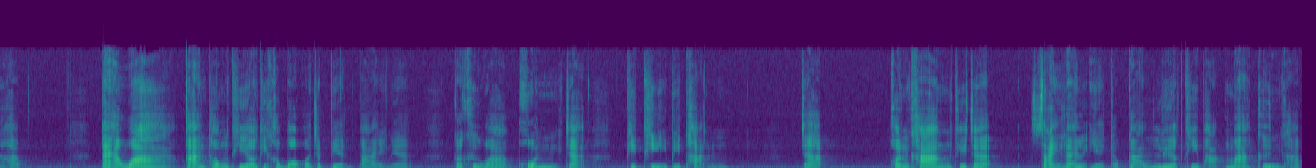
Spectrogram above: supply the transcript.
นะครับ แต่ว่าการท่องเที่ยวที่เขาบอกว่าจะเปลี่ยนไปเนี่ยก็คือว่าคนจะพิถีพิถัน จะค่อนข้างที่จะใส่รายละเอียดกับการเลือกที่พักมากขึ้นครับ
